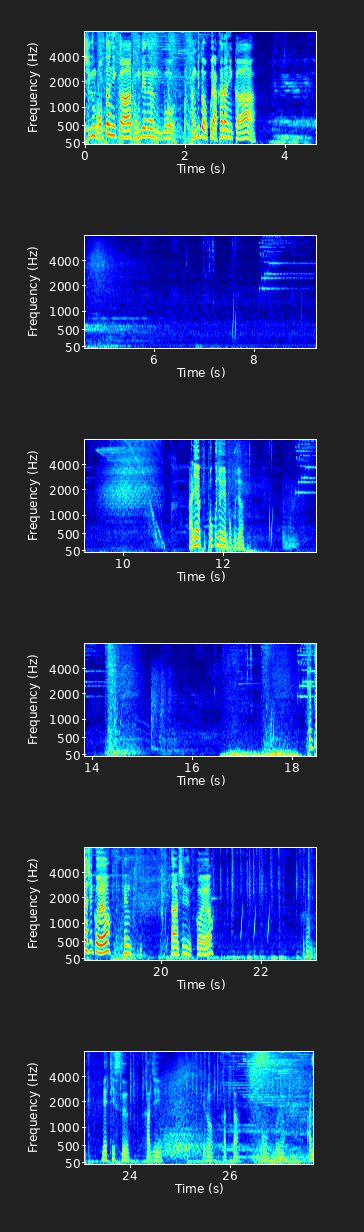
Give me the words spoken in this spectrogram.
지금 없다니까. 덩대는 뭐 장비도 없고 약하다니까 아니야 복구전이에요 복구전. 캔 따실 거예요? 캔 따실 거예요? 그럼 메티스 가지 뒤로 갔다 오고요. 안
